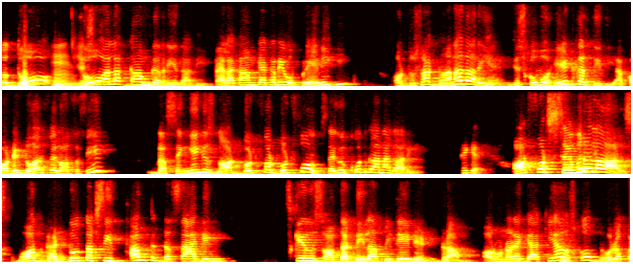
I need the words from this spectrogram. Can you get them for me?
तो दो hmm, दो अलग काम कर रही है दादी। पहला काम क्या कर रही है? वो प्रे नहीं की और दूसरा गाना गा रही है जिसको वो हेट करती थी। According to her philosophy the singing is not good for good folks खुद गाना गा रही है। ठीक है? और फॉर सेवरल आवर्स बहुत घंटों तक she thumped the sagging skills of the dilapidated drum और उन्होंने क्या किया? उसको ढोलक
